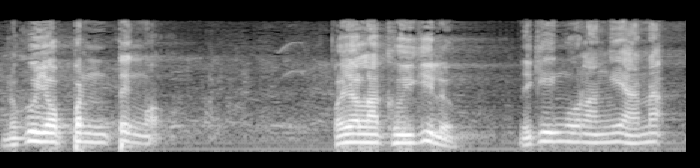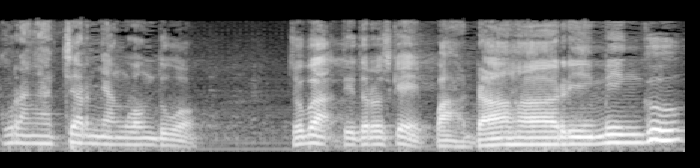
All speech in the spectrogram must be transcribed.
Niku ya penting kok. Kaya lagu iki lho iki ngurangi anak kurang ajar nyang wong tua coba diteruske pada hari minggu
